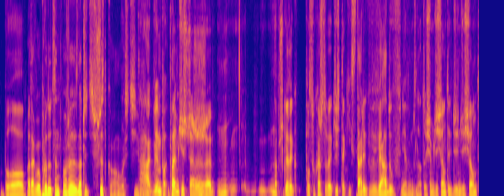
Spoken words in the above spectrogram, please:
Bo... No tak, bo producent może znaczyć wszystko właściwie. Tak, wiem, powiem ci szczerze, że mm, na przykład jak posłuchasz sobie jakichś takich starych wywiadów, nie wiem, z lat 80., 90.,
